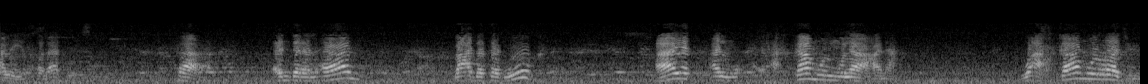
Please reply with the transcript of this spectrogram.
عليه الصلاة والسلام. فعندنا الآن بعد تبوك آية أحكام الملاعنة وأحكام الرجم.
